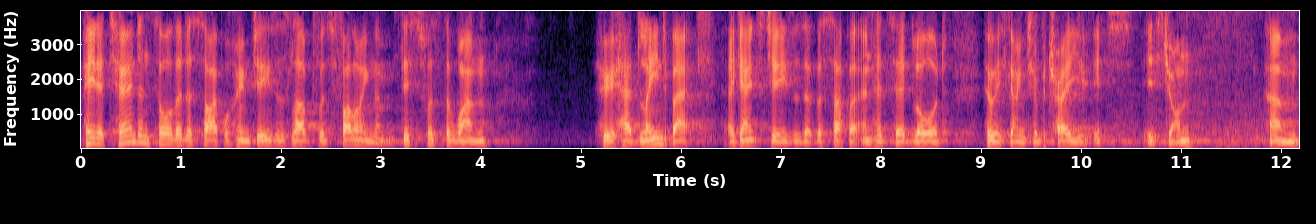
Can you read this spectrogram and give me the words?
Peter turned and saw the disciple whom Jesus loved was following them. This was the one who had leaned back against Jesus at the supper and had said, Lord, who is going to betray you? It's, it's John. Um,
